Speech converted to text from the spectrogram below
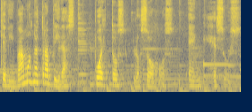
que vivamos nuestras vidas puestos los ojos en Jesús.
